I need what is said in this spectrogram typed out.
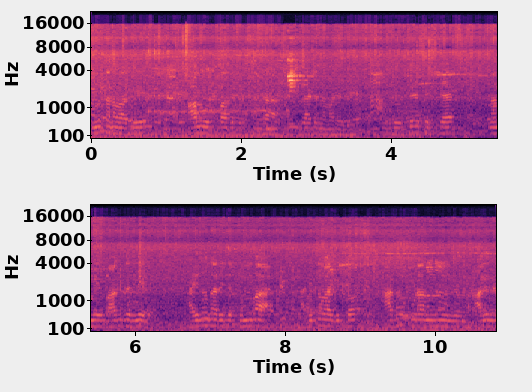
ನೂತನವಾಗಿ ಹಾಲು ಉತ್ಪಾದಕರ ಸಂಘ ಉದ್ಘಾಟನೆ ಮಾಡಿದ್ದೇವೆ ಇದು ಉದ್ದೇಶ ಇಷ್ಟೇ ನಮ್ಮ ಈ ಭಾಗದಲ್ಲಿ ಹೈನುಗಾರಿಕೆ ತುಂಬ ಅಧಿಕವಾಗಿತ್ತು. ಆದರೂ ಕೂಡ ಈ ಒಂದು ಹಾಲಿನ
